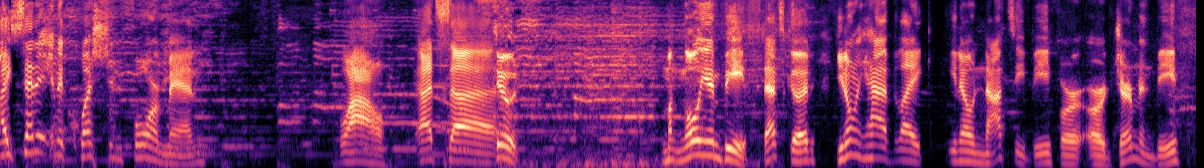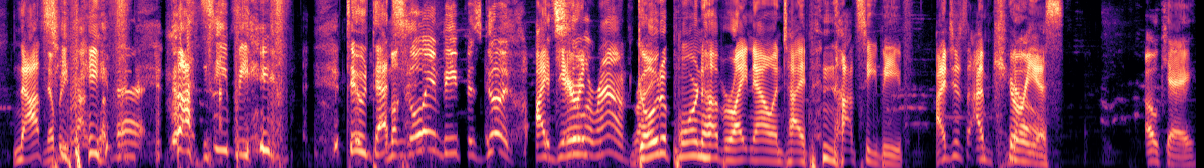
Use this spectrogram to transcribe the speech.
I said it in a question form, man. Wow. That's uh Dude, Mongolian beef. That's good. You don't have like, you know, Nazi beef or, or German beef. Nazi Nobody beef. that. Nazi beef. Dude, that's Mongolian beef is good. I it's guarantee- still around. Right? go to Pornhub right now and type in Nazi beef. I just I'm curious. Okay.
